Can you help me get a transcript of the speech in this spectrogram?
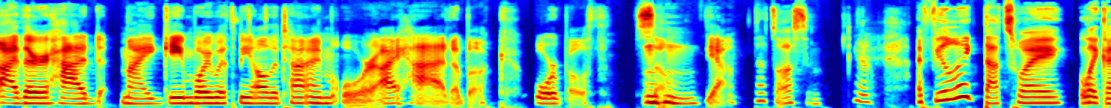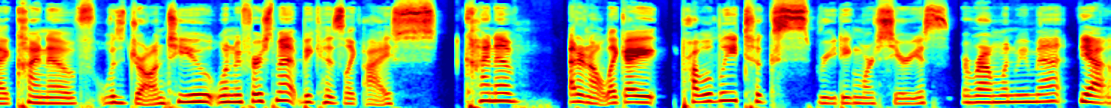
either had my Game Boy with me all the time or I had a book or both so Mhm. yeah That's awesome. Yeah. I feel like that's why like I kind of was drawn to you when we first met because like I s- kind of I don't know, like I probably took s- reading more serious around when we met. Yeah.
